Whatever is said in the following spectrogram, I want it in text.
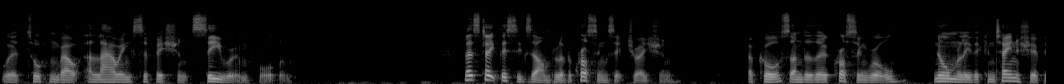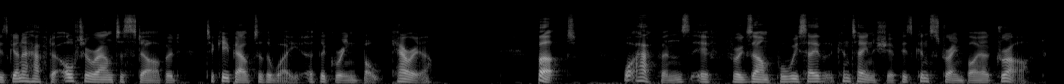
we're talking about allowing sufficient sea room for them. Let's take this example of a crossing situation. Of course, under the crossing rule, normally the container ship is going to have to alter around to starboard to keep out of the way of the green bulk carrier. But what happens if, for example, we say that the container ship is constrained by a draft?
